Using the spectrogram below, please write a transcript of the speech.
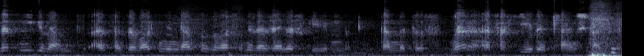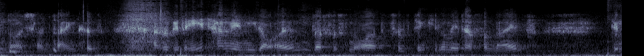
wird nie genannt. Also wir wollten dem Ganzen sowas Universelles geben, damit es ne, einfach jede Kleinstadt in Deutschland sein könnte. Also gedreht haben wir in Niederolm, das ist ein Ort 15 Kilometer von Mainz, den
